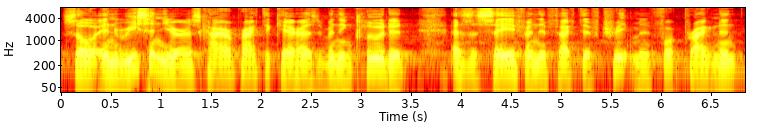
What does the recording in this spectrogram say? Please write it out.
So, in recent years, chiropractic care has been included as a safe and effective treatment for pregnant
